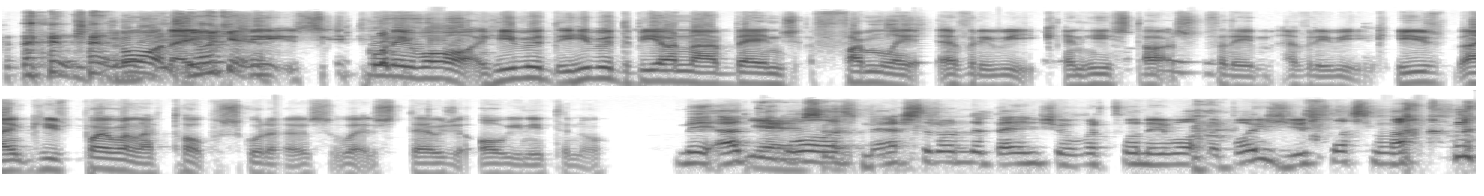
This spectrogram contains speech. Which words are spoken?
You know what? You Right? look at See, see Tony Watt. He would he would be on our bench firmly every week, and he starts for them every week. He's I think he's probably one of the top scorers, which tells you all you need to know. Mate, I'd Yeah, take so- Wallace Mercer on the bench over Tony Watt. The boy's useless, man.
